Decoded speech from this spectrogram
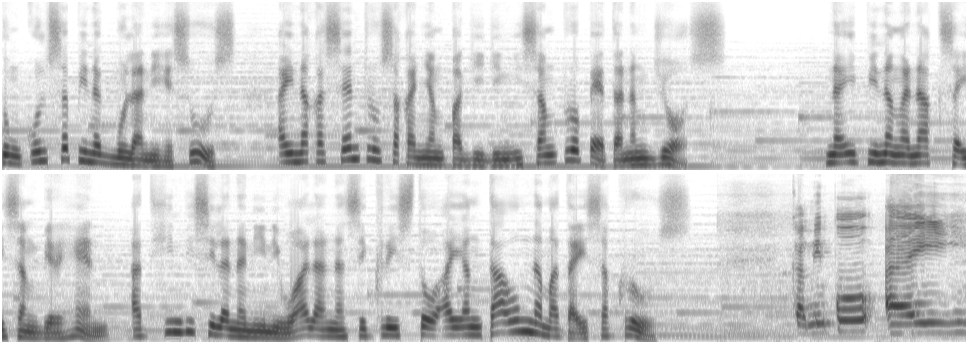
tungkol sa pinagmula ni Jesus, ay nakasentro sa kanyang pagiging isang propeta ng Diyos na ipinanganak sa isang birhen, at hindi sila naniniwala na si Kristo ay ang taong namatay sa krus. Kami po ay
